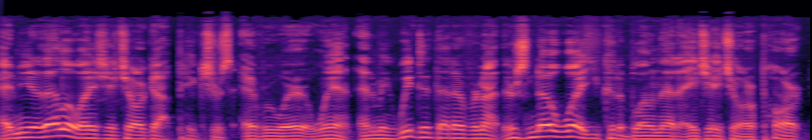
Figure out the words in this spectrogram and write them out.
And you know, that little HHR got pictures everywhere it went. And I mean, we did that overnight. There's no way you could have blown that HHR apart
